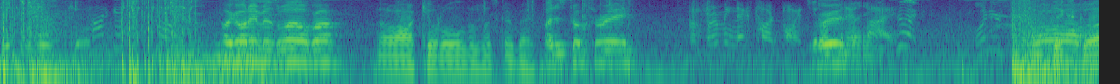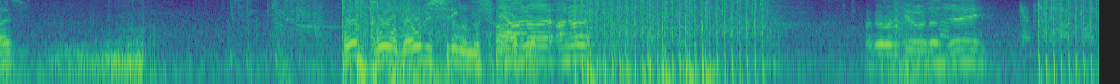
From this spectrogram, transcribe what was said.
Winterwolf kill. Target destroyed. I got him as well, bro. Oh, I killed all of them. Let's go back. I just took three. Confirming next hard point. Get on the Rude. Stand by. beams. Thanks, guys. Oh, boy, they're all just sitting on the side Yeah, I there. know, I know. I got a few of them, G. Hard point.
